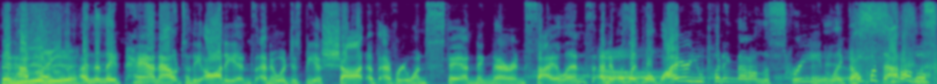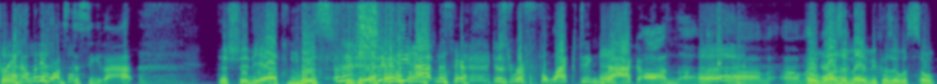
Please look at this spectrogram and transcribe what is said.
they'd have Really? like, and then they'd pan out to the audience, and it would just be a shot of everyone standing there in silence. And it was like, well, why are you putting that on the screen? Like, don't put that on the screen. Nobody wants to see that. The shitty atmosphere. the Shitty atmosphere just reflecting back on them. Um, oh my But was God. it maybe because it was so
